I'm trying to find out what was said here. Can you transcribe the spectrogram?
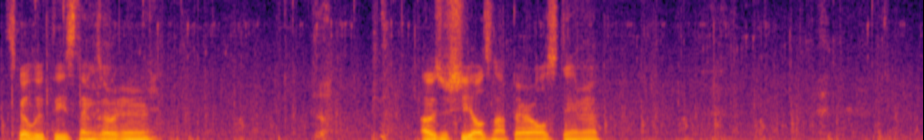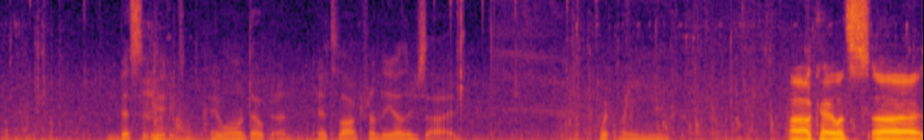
Let's go loot these things over here. Oh, it's just shields, not barrels. Damn it. Investigate. It won't open. It's locked from the other side. Uh, okay, let's. Uh,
